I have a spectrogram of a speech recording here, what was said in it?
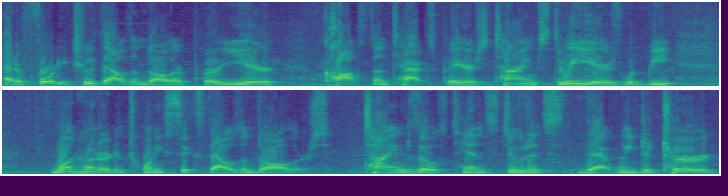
At a $42,000 per year cost on taxpayers times three years would be $126,000. Times those 10 students that we deterred,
